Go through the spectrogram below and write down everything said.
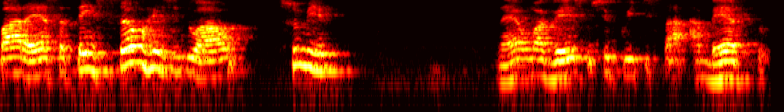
para essa tensão residual sumir, né? Uma vez que o circuito está aberto,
